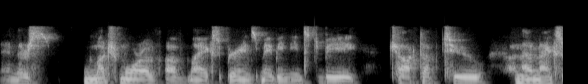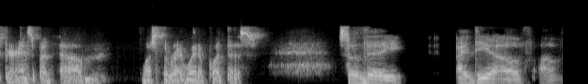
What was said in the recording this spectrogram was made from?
And there's much more of, of my experience maybe needs to be chalked up to not my experience, but um, what's the right way to put this? So the idea of of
